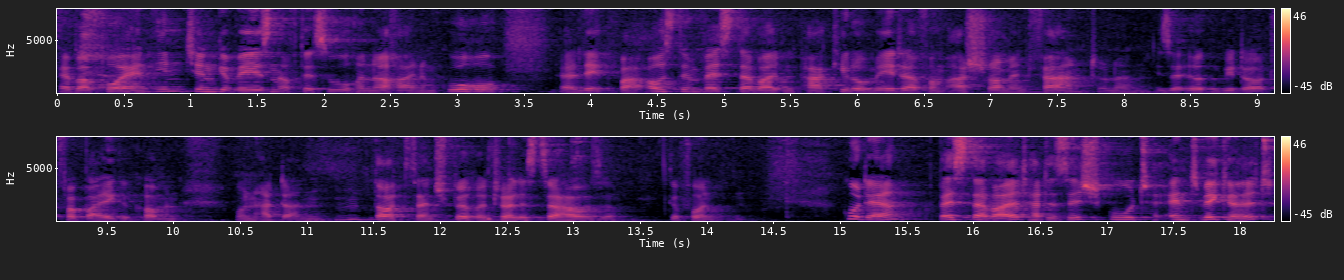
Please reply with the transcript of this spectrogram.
Er war vorher in Indien gewesen auf der Suche nach einem Guru. Er war aus dem Westerwald ein paar Kilometer vom Ashram entfernt und dann ist er irgendwie dort vorbeigekommen und hat dann hm, dort sein spirituelles Zuhause gefunden. Gut, der Westerwald hatte sich gut entwickelt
